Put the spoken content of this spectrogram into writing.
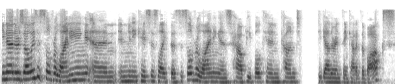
You know, there's always a silver lining, and in many cases like this, the silver lining is how people can come t- together and think out of the box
